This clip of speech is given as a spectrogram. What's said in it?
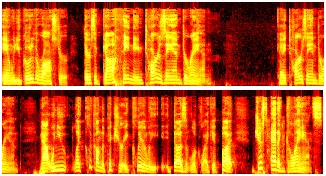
and when you go to the roster, there's a guy named Tarzan Duran. Okay, Tarzan Duran. Now, when you like click on the picture, it clearly it doesn't look like it, but just at a glance,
